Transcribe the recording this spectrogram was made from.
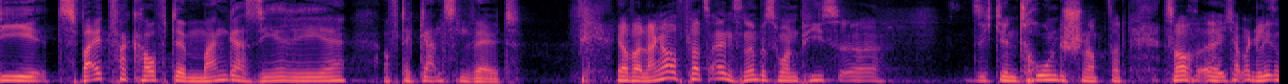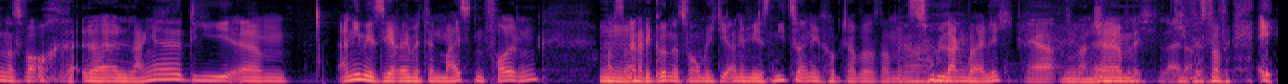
die zweitverkaufte Manga-Serie auf der ganzen Welt. Ja, war lange auf Platz 1, ne, bis One Piece äh, sich den Thron geschnappt hat. Das war auch, äh, ich habe mal gelesen, das war auch äh, lange die ähm, Anime-Serie mit den meisten Folgen. Was einer der Gründe ist, warum ich die Animes nie zu Ende geguckt habe. Das war mir zu langweilig. Ja, das war Ähm, schrecklich, die, leider. das war, ey,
